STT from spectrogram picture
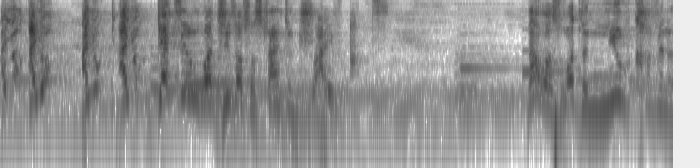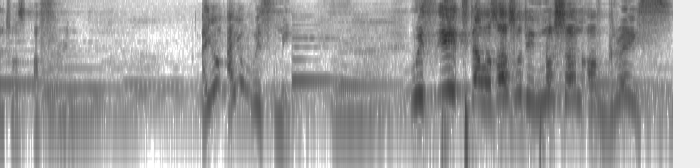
Are you are you are you are you getting what Jesus was trying to drive at? That was what the new covenant was offering. Are you, are you with me? With it, there was also the notion of grace,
